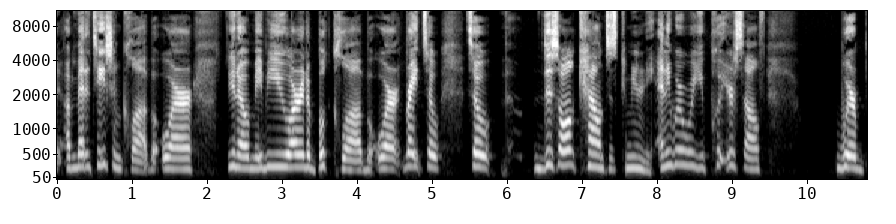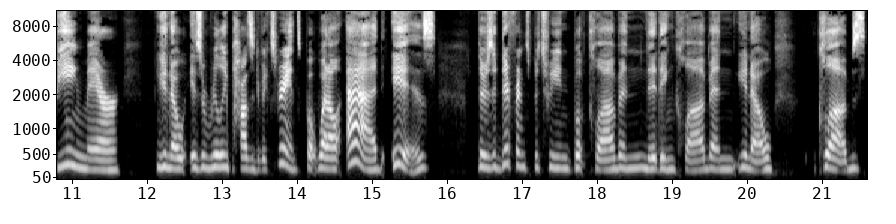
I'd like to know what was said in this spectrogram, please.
a meditation club or you know, maybe you are in a book club or right. So so this all counts as community. Anywhere where you put yourself where being there you know, is a really positive experience. But what I'll add is there's a difference between book club and knitting club and, you know, clubs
